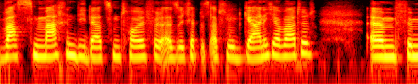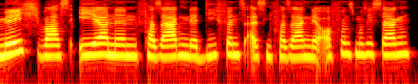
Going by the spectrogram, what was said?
was machen die da zum Teufel? Also ich habe das absolut gar nicht erwartet. Ähm, für mich war es eher ein Versagen der Defense als ein Versagen der Offense, muss ich sagen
